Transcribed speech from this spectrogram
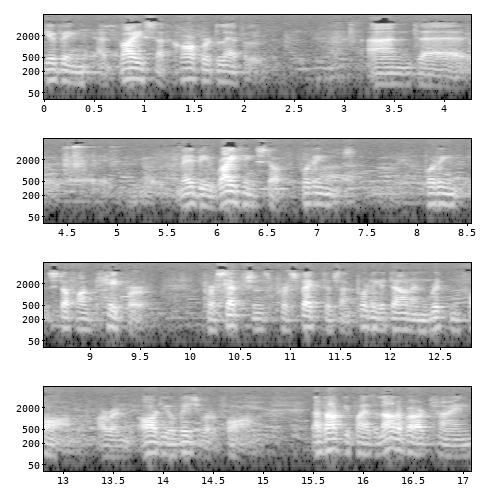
giving advice at corporate level and uh, maybe writing stuff, putting, putting stuff on paper, perceptions, perspectives, and putting it down in written form or in audiovisual form. That occupies a lot of our time.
